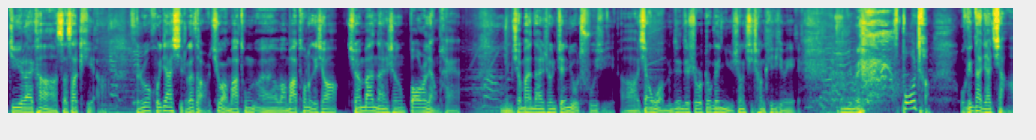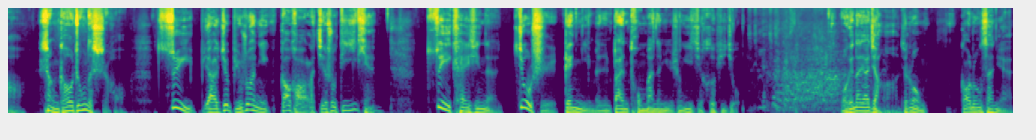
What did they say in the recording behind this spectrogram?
继续来看啊，Sasaki 啊，他说回家洗了个澡，去网吧通呃网吧通了个宵，全班男生包了两排。你们全班男生真有出息啊！像我们这的时候都跟女生去唱 KTV，你们 包场。我跟大家讲啊，上高中的时候最啊，就比如说你高考了结束第一天，最开心的。就是跟你们班同班的女生一起喝啤酒。我跟大家讲啊，就这种高中三年，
